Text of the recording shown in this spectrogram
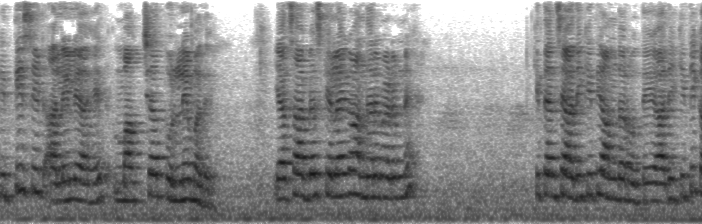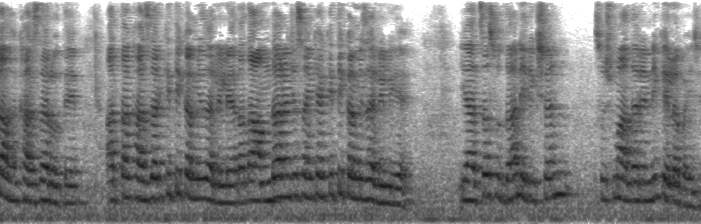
किती सीट आलेले आहेत मागच्या तुलनेमध्ये? याचा अभ्यास केलाय का अंधारे मॅडमने? की त्यांचे आधी किती आमदार होते आधी किती का खासदार होते? आता खासदार किती कमी झालेले आहेत? आता आमदारांची संख्या किती कमी झालेली आहे? याचं सुद्धा निरीक्षण सुषमा अंधारेंनी केलं पाहिजे.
